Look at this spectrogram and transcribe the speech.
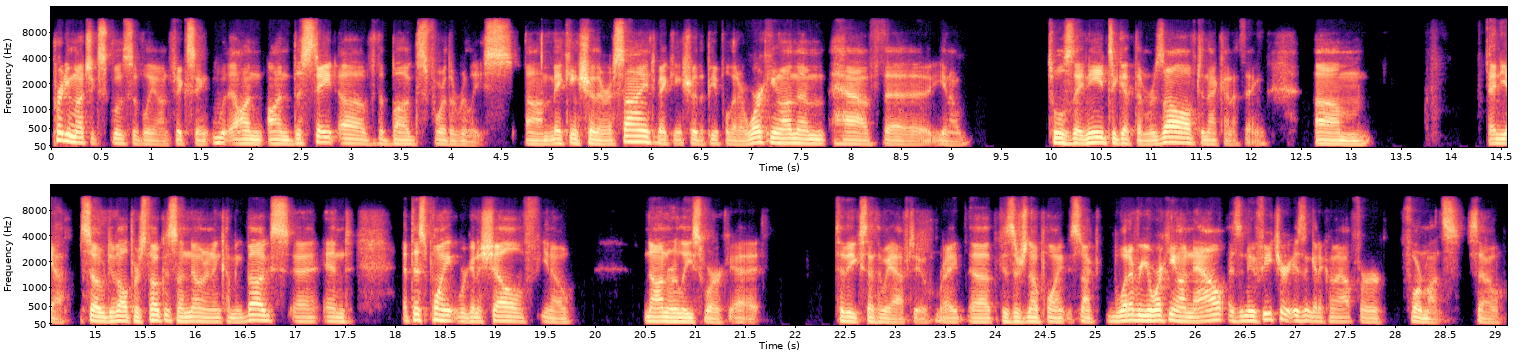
pretty much exclusively on fixing on on the state of the bugs for the release um, making sure they're assigned making sure the people that are working on them have the you know tools they need to get them resolved and that kind of thing um, and yeah so developers focus on known and incoming bugs uh, and at this point we're going to shelve you know non-release work uh, to the extent that we have to, right? Uh, because there's no point. It's not whatever you're working on now as a new feature isn't going to come out for four months. So,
